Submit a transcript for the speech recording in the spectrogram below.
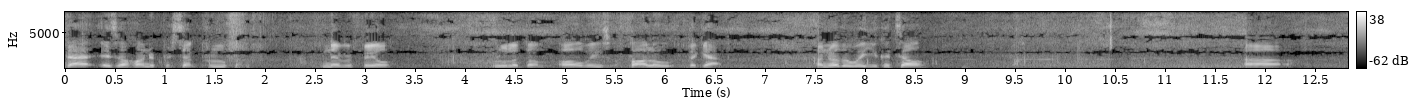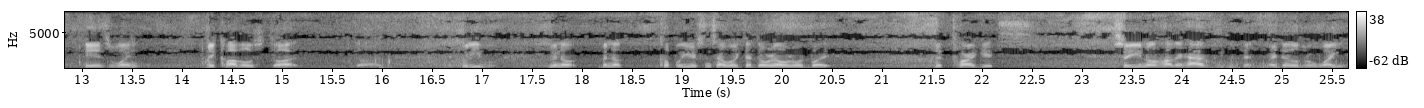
That is a hundred percent proof, never fail rule of thumb. Always follow the gap. Another way you could tell uh, is when they call those. Uh, uh, believe been a been a couple years since I worked at the railroad, but the targets. So you know how they have right there; those are white.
